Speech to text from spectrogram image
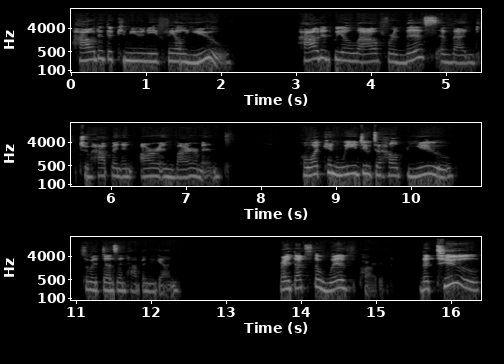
How did the community fail you? How did we allow for this event to happen in our environment? What can we do to help you so it doesn't happen again? Right? That's the with part. The two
